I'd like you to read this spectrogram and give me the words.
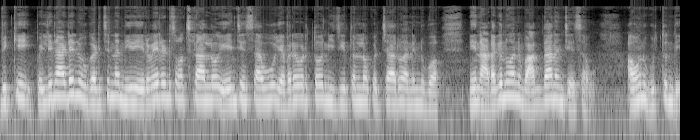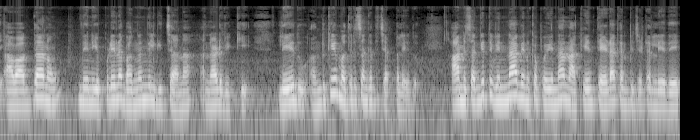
విక్కీ పెళ్ళినాడే నువ్వు గడిచిన నీ ఇరవై రెండు సంవత్సరాల్లో ఏం చేశావు? ఎవరెవరితో నీ జీవితంలోకి వచ్చారు అని నువ్వు నేను అడగను అని వాగ్దానం చేశావు. అవును గుర్తుంది. ఆ వాగ్దానం నేను ఎప్పుడైనా భంగం కలిగించానా? అన్నాడు విక్కీ. లేదు అందుకే మధుర సంగతి చెప్పలేదు. ఆమె సంగతి విన్నా వినకపోయినా నాకేం తేడా కనిపించటం లేదే.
